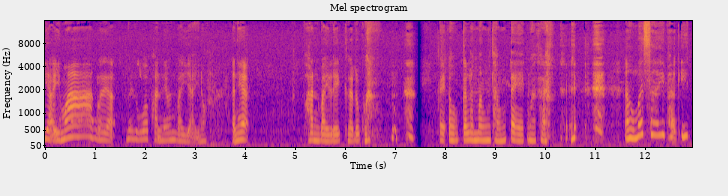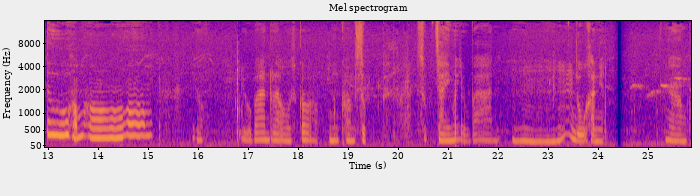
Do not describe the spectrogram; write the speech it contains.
ใหญ่มากเลยอะไม่รู้ว่าพันนี้มันใบใหญ่เนาะอันเนี้ยพันใบเล็กค่ะทุกคน ไปเอากระมังถังแตกมาค่ะ เอามาใส่ผักอีตูหอมๆอยู่อยู่บ้านเราก็มีความสุข สุขใจเมื่ออยู่บ้านดูค่ะเนี่ย งามโพ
